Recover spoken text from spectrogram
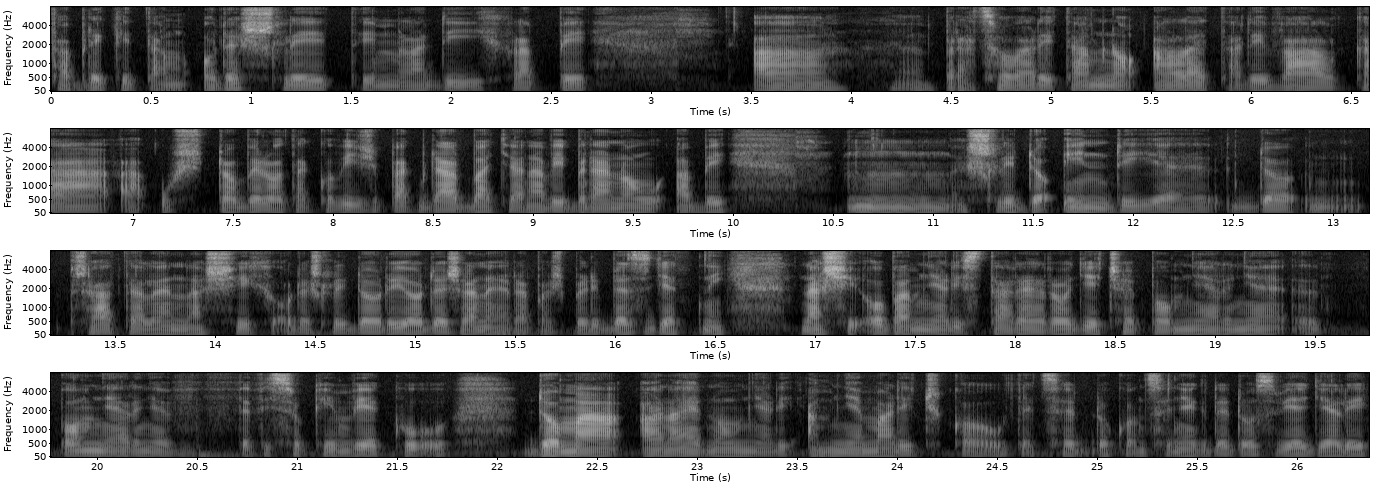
fabriky tam odešli ty mladí chlapy a pracovali tam, no ale tady válka a už to bylo takový, že pak dal Baťa na vybranou, aby mm, šli do Indie, do přátelé našich, odešli do Rio de Janeiro, až byli bezdětní. Naši oba měli staré rodiče poměrně poměrně ve vysokém věku doma a najednou měli a mě maličkou, teď se dokonce někde dozvěděli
